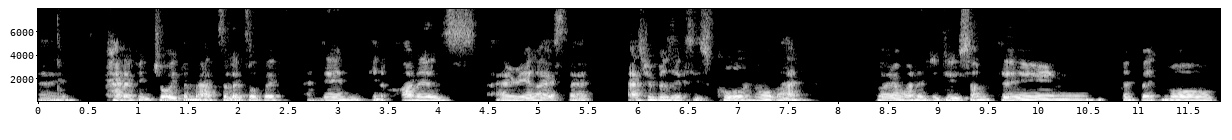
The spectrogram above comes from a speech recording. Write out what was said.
I kind of enjoyed the maths a little bit. And then in honors, I realized that astrophysics is cool and all that, but I wanted to do something a bit more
